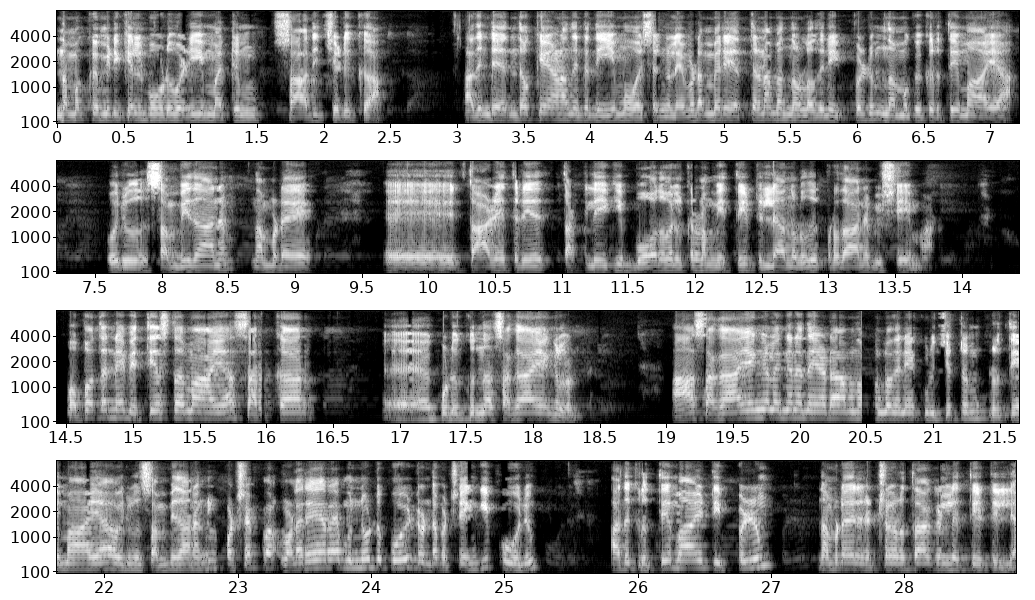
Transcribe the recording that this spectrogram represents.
നമുക്ക് മെഡിക്കൽ ബോർഡ് വഴിയും മറ്റും സാധിച്ചെടുക്കാം. അതിന്റെ എന്തൊക്കെയാണ് അതിന്റെ നിയമവശങ്ങൾ എവിടം വരെ എത്തണം എന്നുള്ളതിന് ഇപ്പോഴും നമുക്ക് കൃത്യമായ ഒരു സംവിധാനം നമ്മുടെ താഴെ തടി- തട്ടിലേക്ക് ബോധവൽക്കരണം എത്തിയിട്ടില്ല എന്നുള്ളത് പ്രധാന വിഷയമാണ്. ഒപ്പം തന്നെ വ്യത്യസ്തമായ സർക്കാർ കൊടുക്കുന്ന സഹായങ്ങളുണ്ട്. ആ സഹായങ്ങൾ എങ്ങനെ നേടാമെന്നുള്ളതിനെ കുറിച്ചിട്ടും കൃത്യമായ ഒരു സംവിധാനങ്ങൾ പക്ഷെ വളരെയേറെ മുന്നോട്ട് പോയിട്ടുണ്ട്. പക്ഷെ എങ്കിൽ പോലും അത് കൃത്യമായിട്ട് ഇപ്പോഴും നമ്മുടെ രക്ഷകർത്താക്കളിൽ എത്തിയിട്ടില്ല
